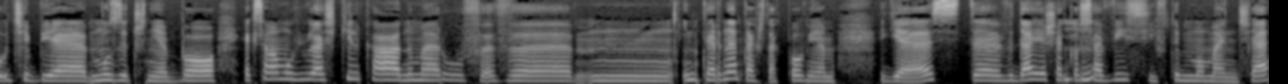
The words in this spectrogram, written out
u ciebie muzycznie, bo jak sama mówiłaś, kilka numerów w mm, internetach, że tak powiem, jest. Wydajesz jako mhm. Savisi w tym momencie.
